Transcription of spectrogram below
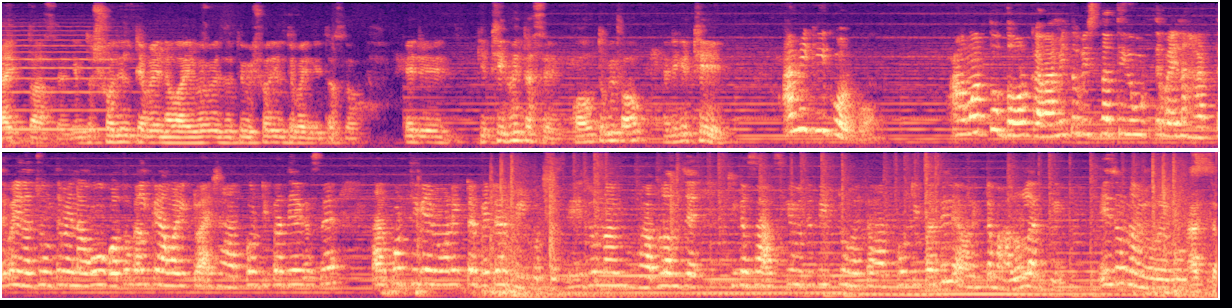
দায়িত্ব আছে। কিন্তু শরীর টেবাই নেওয়া এইভাবে যে তুমি শরীর টেবাই নিতেছো এটি কি ঠিক হইতাছে? কও তুমি কও এটি কি ঠিক? আমি কি করব? আমার তো দরকার আমি তো বিছনার থেকে উঠতে পারি না হাঁটতে পারি না চলতে পারি না। ও গতকালকে আমার একটু আয়সা হাত পা টিপা দিয়ে গেছে তারপর থেকে আমি অনেকটা বেটার ফিল করতেছি। এই জন্য আমি ভাবলাম যে ঠিক আছে আজকেও যদি একটু হয়তো হাত পা টিপা দিলে অনেকটা ভালো লাগবে। এই জন্য আমি ওরে বলছি। আচ্ছা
